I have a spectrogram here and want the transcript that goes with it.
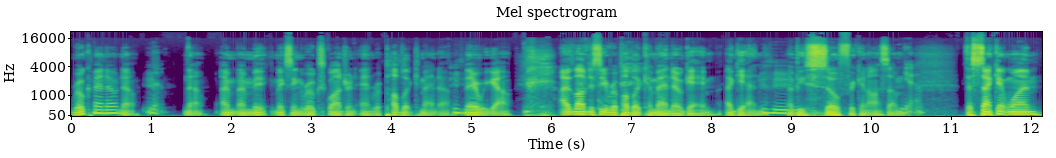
Rogue Commando? No, No. no. I'm I'm mi- mixing Rogue Squadron and Republic Commando. Mm-hmm. There we go. I'd love to see a Republic Commando game again. That'd be so freaking awesome. Mm-hmm. Yeah. The second one,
